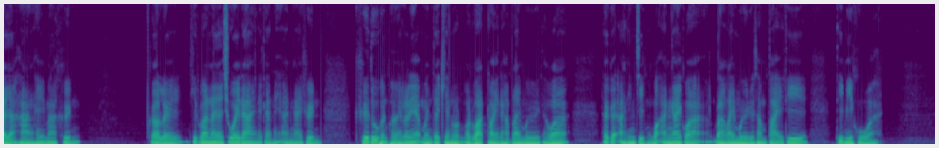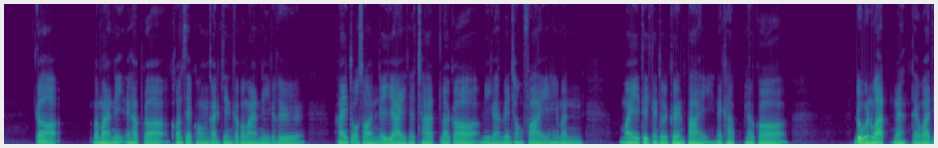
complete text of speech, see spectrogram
ระยะห่างให้มากขึ้น ก็เลยคิดว่าน่าจะช่วยได้ในการให้อ่านง่ายขึ้น คือดูเพลินๆแล้วเนี่ยเหมือนจะเขียนวัดๆหน่อยนะครับลายมือ แต่ว่าถ้าเกิดอ่านจริงๆผมว่าอ่านง่ายกว่าบางลายมือด้วยซ้ำไปที่ที่มีหัว ก็ประมาณนี้นะครับ ก็คอนเซปต์ของการเขียนก็ประมาณนี้ก็คือ ให้ตัวอักษรใหญ่ๆ ชัดๆ แล้วก็มีการเว้นช่องไฟให้มันไม่ติดกันจนเกินไปนะครับ แล้วก็ดูเหมือนวัดนะ แต่ว่าจ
